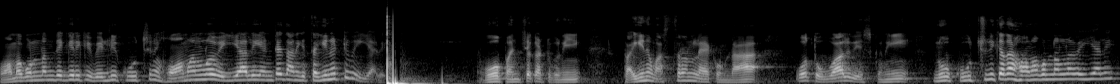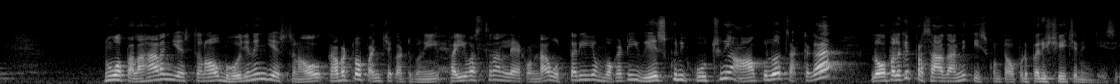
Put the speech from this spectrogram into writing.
హోమగుండం దగ్గరికి వెళ్ళి కూర్చుని హోమంలో వెయ్యాలి అంటే దానికి తగినట్టు వెయ్యాలి. ఓ పంచె కట్టుకుని పైన వస్త్రం లేకుండా ఓ తువ్వాలు వేసుకుని నువ్వు కూర్చుని కదా హోమగుండంలో వెయ్యాలి? నువ్వు పలహారం చేస్తున్నావు భోజనం చేస్తున్నావు కాబట్టి ఓ పంచె కట్టుకుని పై వస్త్రం లేకుండా ఉత్తరీయం ఒకటి వేసుకుని కూర్చుని ఆకులో చక్కగా లోపలికి ప్రసాదాన్ని తీసుకుంటావు. అప్పుడు పరిశేచనం చేసి.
